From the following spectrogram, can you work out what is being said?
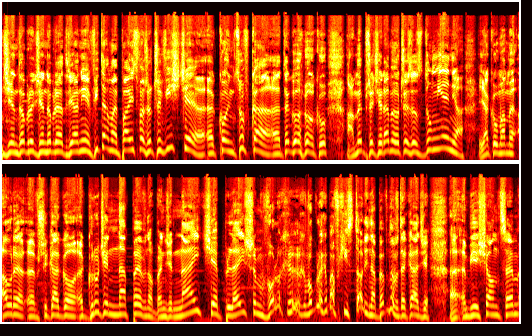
Dzień dobry, dzień dobry Adrianie. Witam Państwa. Rzeczywiście e, końcówka e, tego roku, a my przecieramy oczy ze zdumienia, jaką mamy aurę e, w Chicago. Grudzień na pewno będzie najcieplejszym w ogóle chyba w historii, na pewno w dekadzie miesiącem.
